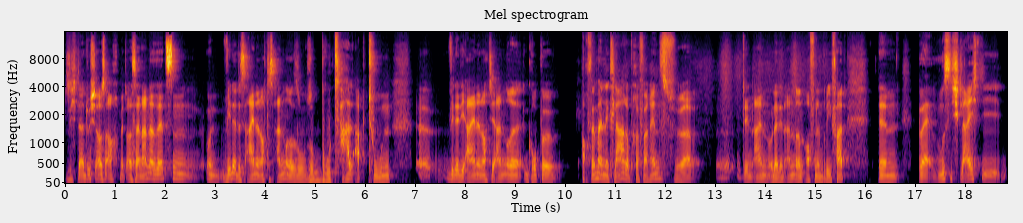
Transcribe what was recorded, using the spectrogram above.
sich da durchaus auch mit auseinandersetzen und weder das eine noch das andere so, so brutal abtun. Äh, weder die eine noch die andere Gruppe, auch wenn man eine klare Präferenz für äh, den einen oder den anderen offenen Brief hat, ähm, aber muss nicht gleich die,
